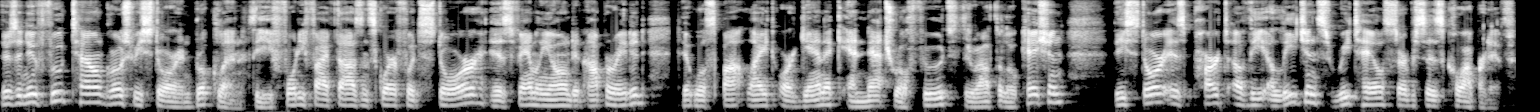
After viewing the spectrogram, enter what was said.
There's a new Food Town grocery store in Brooklyn. The 45,000 square foot store is family owned and operated. It will spotlight organic and natural foods throughout the location. The store is part of the Allegiance Retail Services Cooperative.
